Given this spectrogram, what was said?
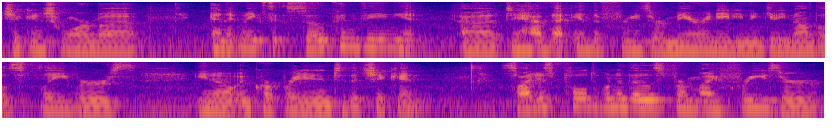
chicken shawarma, and it makes it so convenient uh, to have that in the freezer marinating and getting all those flavors, you know, incorporated into the chicken. So I just pulled one of those from my freezer.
